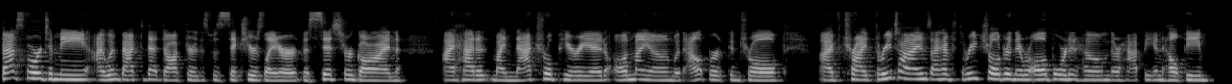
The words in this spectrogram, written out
fast forward to me, I went back to that doctor. This was six years later. The cysts are gone. I had my natural period on my own without birth control. I've tried three times. I have three children. They were all born at home. They're happy and healthy.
